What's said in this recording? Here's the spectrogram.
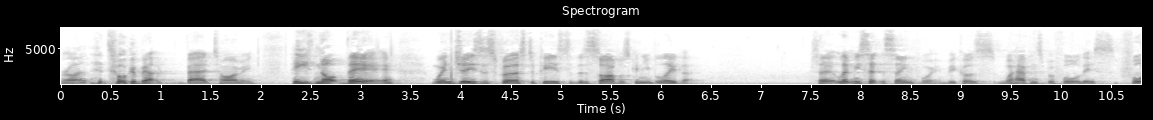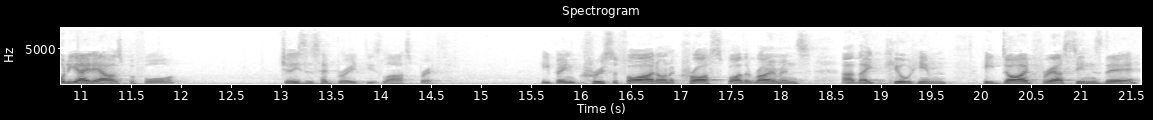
right? Talk about bad timing. He's not there when Jesus first appears to the disciples. Can you believe that? So let me set the scene for you because what happens before this? 48 hours before, Jesus had breathed his last breath. He'd been crucified on a cross by the Romans. Uh, they'd killed him. He died for our sins there.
